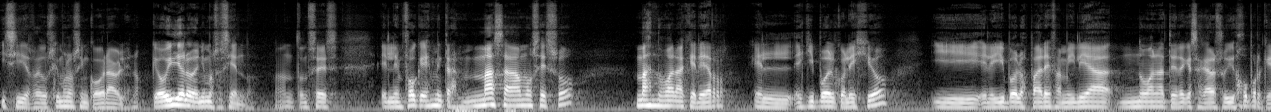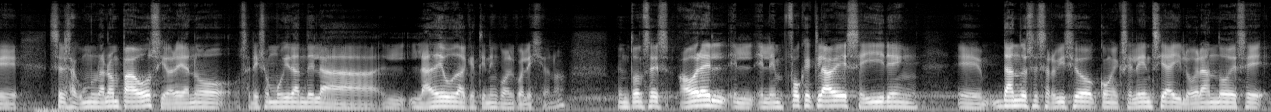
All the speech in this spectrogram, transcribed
y si reducimos los incobrables, ¿no? Que hoy día lo venimos haciendo. Entonces, el enfoque es mientras más hagamos eso, más nos van a querer el equipo del colegio y el equipo de los padres de familia no van a tener que sacar a su hijo porque se les acumularon pagos y ahora ya no, se les hizo muy grande la, la deuda que tienen con el colegio. Entonces, ahora el, el- el enfoque clave es seguir en eh, dando ese servicio con excelencia y logrando ese,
